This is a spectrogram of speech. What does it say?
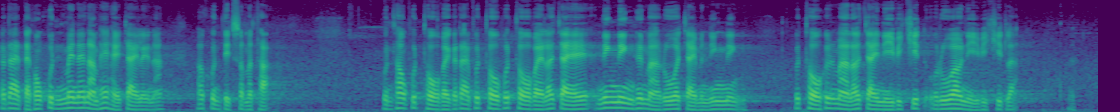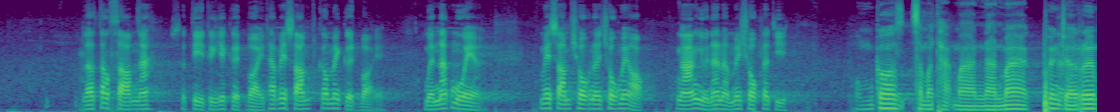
ก็ได้ แต่ของคุณไม่แนะนำให้หายใจเลยนะเพราะคุณติดสมถะ คุณท่องพุทโธไปก็ได้พุทโธ พุทโธไปแล้วใจนิ่งๆขึ้นมารู้ว่าใจมันนิ่งๆพุทโธขึ้นมาแล้วใจหนีไปคิด รู้ว่าหนีไปคิดแล้วแล้วต้องซ้อมนะ สติถึงจะเกิดบ่อย ถ้าไม่ซ้อมก็ไม่เกิดบ่อย เหมือนนักมวยอะไม่ซ้อมชกนะชกไม่ออก ง้างอยู่นั่นอะไม่ชกสักทีผมก็สมถะมานานมาก เพิ่งจะเริ่ม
